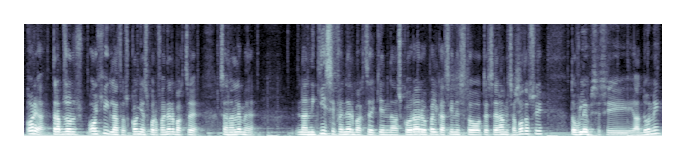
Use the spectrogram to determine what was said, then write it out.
Ωραία. Τραμπζόν, όχι, λάθος. Κόνιας προς Φενέρμπαχτσε. Ξαναλέμε να νικήσει η Φενέρμπαχτσε και να σκοράρει ο Πέλκας είναι στο 4,5 απόδοση. Το βλέπεις εσύ, Αντώνη.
